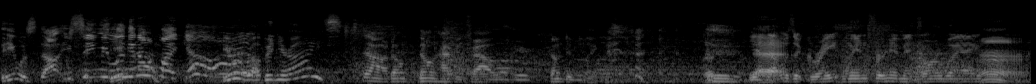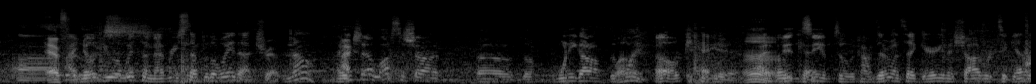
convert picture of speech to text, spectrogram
he was. You see me looking up like, yo. You were right. rubbing your eyes. No, don't don't have me foul over here. Don't do me like that. Yeah, Yeah. that was a great win for him in Norway. Uh, Uh, I know you were with him every step of the way that trip. no, actually, I lost Ishod uh, the when he got off the What? plane. Oh, okay. Yeah, Uh. I didn't Okay. see him till the concert. Everyone said Gary and Ishod were together.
